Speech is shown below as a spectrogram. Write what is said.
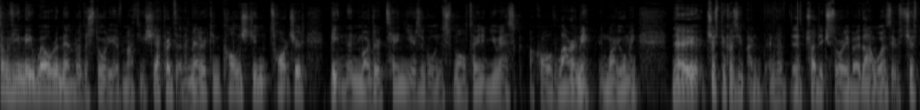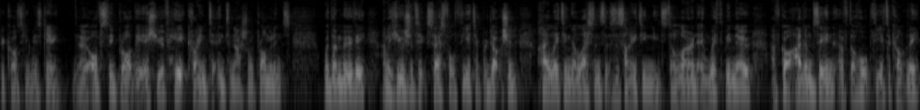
Some of you may well remember the story of Matthew Shepard, an American college student tortured, beaten, and murdered 10 years ago in the small town in the US called Laramie in Wyoming. Now, just because he, and, and the, the, tragic story about that was it was just because he was gay. Now, obviously brought the issue of hate crime to international prominence with a movie and a hugely successful theatre production highlighting the lessons that society needs to learn. And with me now, I've got Adam Zane of the Hope Theatre Company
